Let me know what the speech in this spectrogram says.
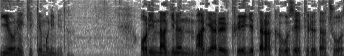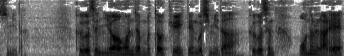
예언했기 때문입니다. 어린 나귀는 마리아를 계획에 따라 그곳에 데려다 주었습니다. 그것은 영원 전부터 계획된 것입니다. 그것은 오늘날의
